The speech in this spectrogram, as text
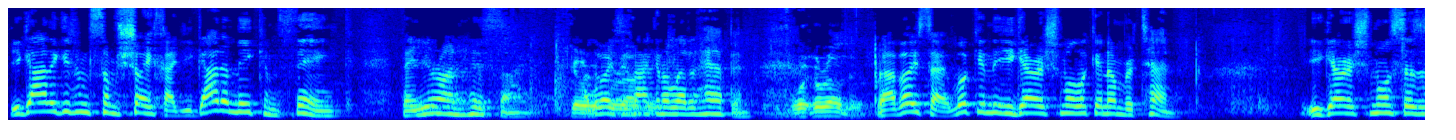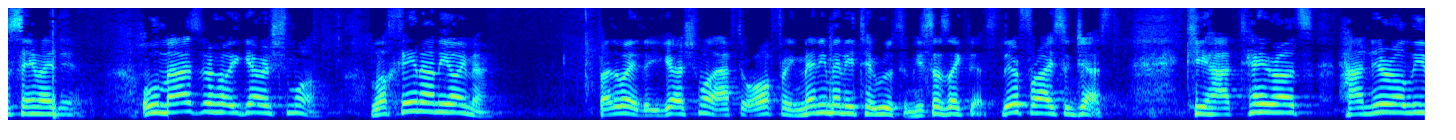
You gotta give him some shaychad. You gotta make him think that you're on his side. Otherwise, he's not gonna let it happen. Work around it. Rabbi Isai, look in the Yigar Shmuel, look at number 10. Yigar Shmuel says the same idea. Umazver ho Yigar Shmuel. Lachein ani oimer. By the way, the Yigar Shmuel, after offering many, many terutzim, he says like this. Therefore, I suggest, ki ha-teratz hanira li.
